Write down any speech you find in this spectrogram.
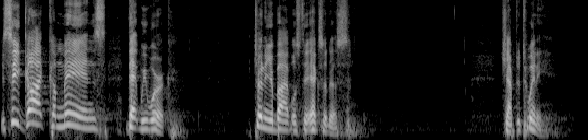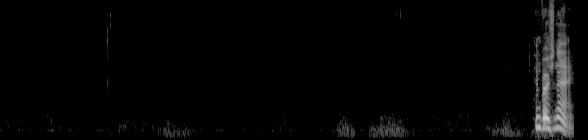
You see, God commands that we work. Turn in your Bibles to Exodus chapter 20. In verse 9.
